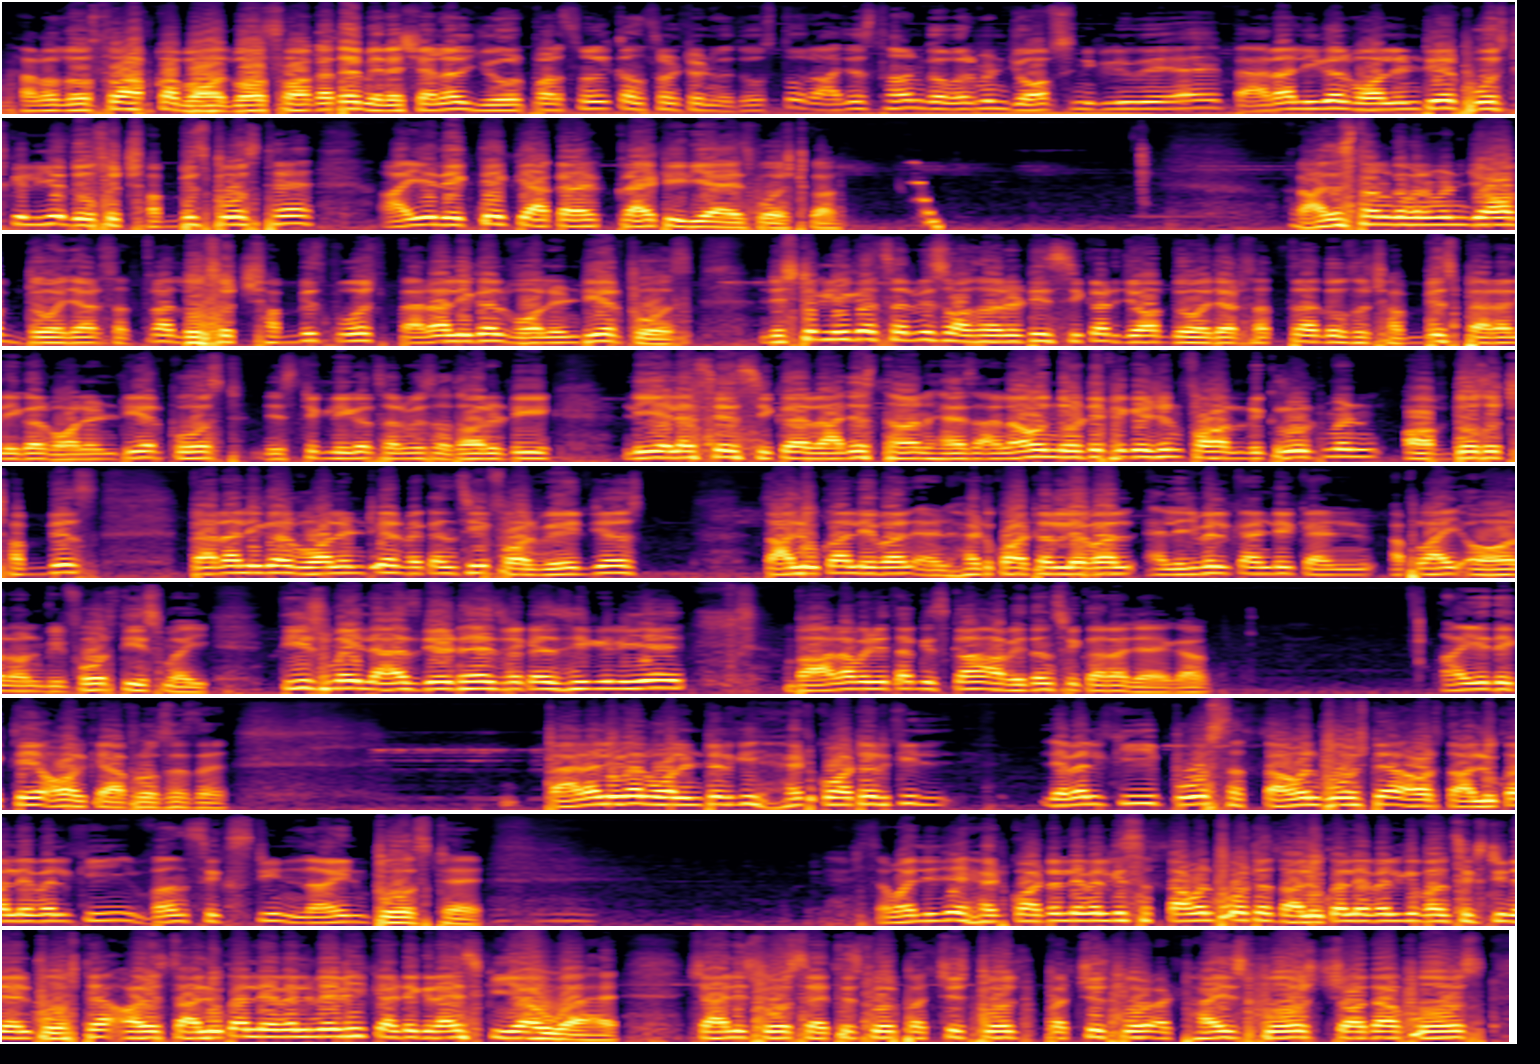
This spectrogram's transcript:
Hello दोस्तों, आपका बहुत बहुत स्वागत है मेरे चैनल योर पर्सनल कंसल्टेंट में। दोस्तों, राजस्थान गवर्नमेंट जॉब्स निकली हुई है। पैरा लीगल वॉल्टियर पोस्ट के लिए 226 पोस्ट है। आइए देखते हैं क्या क्राइटेरिया है इस पोस्ट का। Rajasthan government job 2017 226 post paralegal volunteer post district legal service authority Sikar job 2017 226 paralegal volunteer post district legal service authority DLSA Sikar Rajasthan has announce notification for recruitment of 226 paralegal volunteer vacancy for various taluka level and headquarter level eligible candidate can apply or on before 30 May. 30 मई last date है इस vacancy के लिए। 12 बजे तक इसका आवेदन स्वीकारा जाएगा। आइए देखते हैं और क्या प्रोसेस है। पैरालीगल वॉल्टियर की हेडक्वार्टर की लेवल की पोस्ट सत्तावन पोस्ट है और तालुका लेवल की 169 पोस्ट है। समझ लीजिए हेडक्वार्टर लेवल की सत्तावन पोस्ट और तालुका लेवल की 169 पोस्ट है और इस तालुका लेवल में भी कैटेगराइज किया हुआ है। 40 पोस्ट सैंतीस post 25 post 25 post 28 post 14 post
